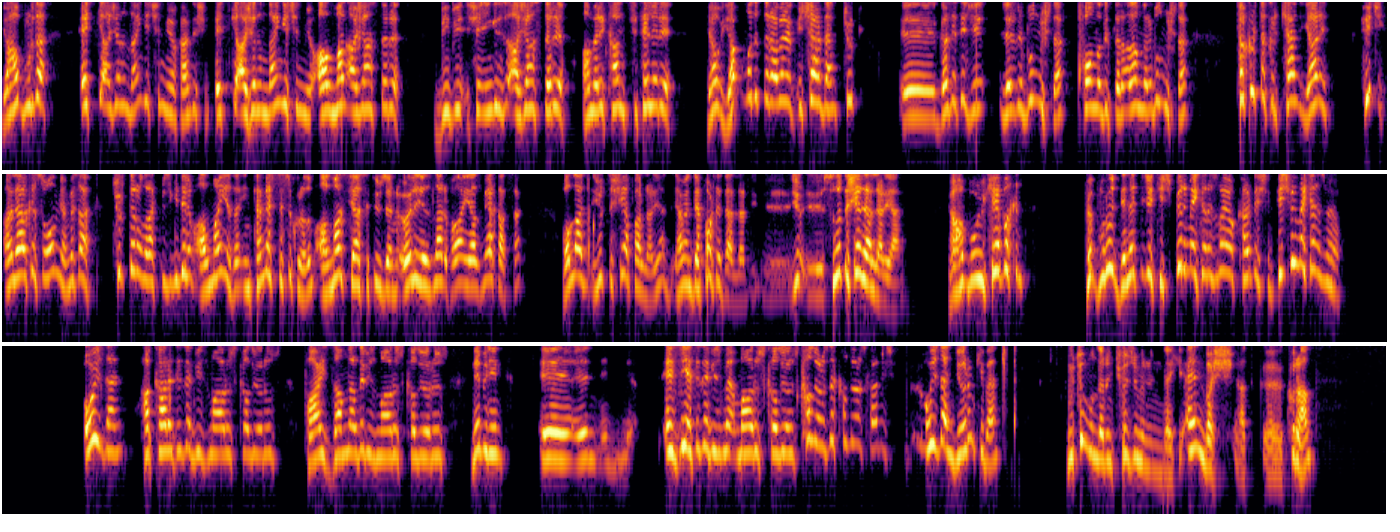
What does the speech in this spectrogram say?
Ya burada etki ajanından geçilmiyor kardeşim. Etki ajanından geçilmiyor. Alman ajansları, bir, bir şey İngiliz ajansları, Amerikan siteleri ya yapmadıkları haber hep içeriden Türk e, gazetecilerini bulmuşlar. Fonladıkları adamları bulmuşlar. Takır takır kend yani hiç alakası olmuyor. Mesela Türkler olarak biz gidelim Almanya'da internet sitesi kuralım. Alman siyaseti üzerine öyle yazılar falan yazmaya kalksak vallahi yurt dışı yaparlar ya. Hemen deport ederler. E, sınır dışı ederler yani. Ya bu ülkeye bakın. Ve bunu denetleyecek hiçbir mekanizma yok kardeşim. Hiçbir mekanizma yok. O yüzden hakarete de biz maruz kalıyoruz. Faiz zamlarda biz maruz kalıyoruz. Ne bileyim e, e, eziyete de biz maruz kalıyoruz. Kalıyoruz da kalıyoruz kardeşim. O yüzden diyorum ki ben bütün bunların çözümündeki en baş e, kural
